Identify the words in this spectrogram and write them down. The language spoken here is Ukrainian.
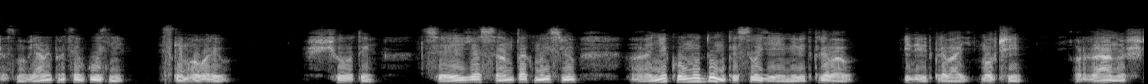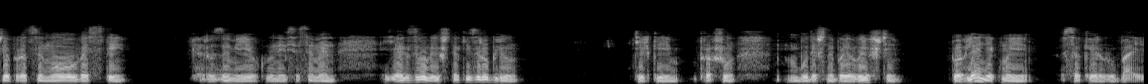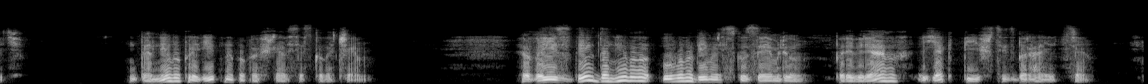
Розмовляли про це в кузні? З ким говорив? Що ти? Це я сам так мислю, а нікому думки своєї не відкривав. І не відкривай, мовчи. Рано ще про це мову вести. Розумію, вклонився Семен. Як звелиш, так і зроблю. Тільки, прошу, будеш на бойовищі, поглянь, як мої сокири рубають. Данило привітно попрощався з ковачем. Виїздив Данило у Володимирську землю, перевіряв, як пішці збираються.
